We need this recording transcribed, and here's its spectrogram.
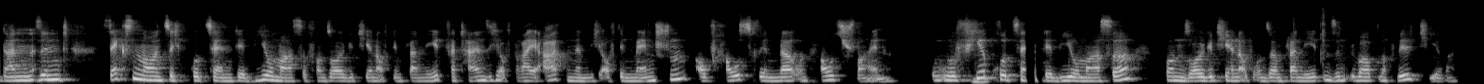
dann sind 96 Prozent der Biomasse von Säugetieren auf dem Planet verteilen sich auf drei Arten, nämlich auf den Menschen, auf Hausrinder und Hausschweine. Und nur vier Prozent der Biomasse von Säugetieren auf unserem Planeten sind überhaupt noch Wildtiere.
